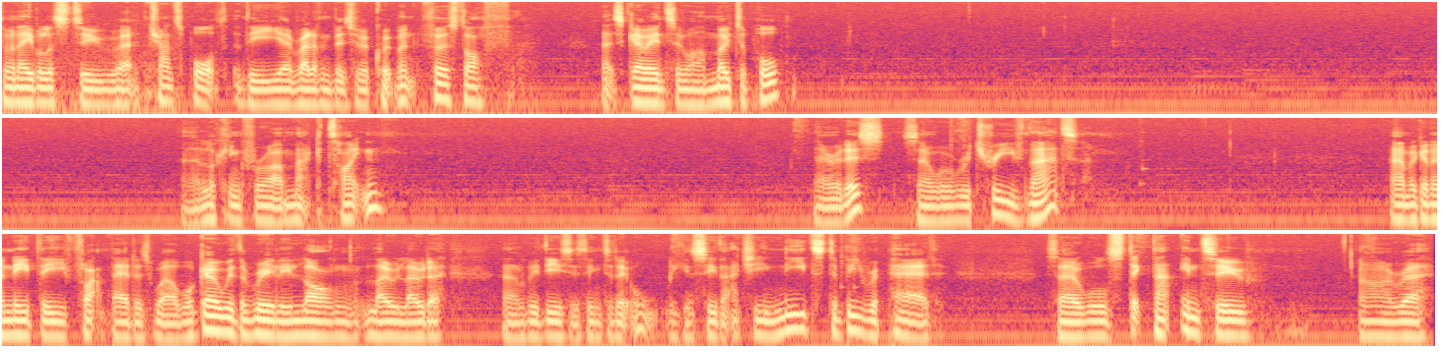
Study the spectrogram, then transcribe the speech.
to enable us to uh, transport the uh, relevant bits of equipment. First off, let's go into our motor pool. Uh, looking for our Mack Titan. There it is. So we'll retrieve that. And we're going to need the flatbed as well. We'll go with the really long low loader. That'll be the easiest thing to do. Oh, we can see that actually needs to be repaired. So we'll stick that into our uh,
